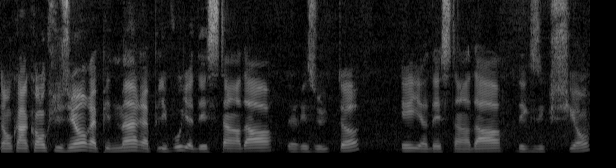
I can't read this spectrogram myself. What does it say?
Donc en conclusion, rapidement, rappelez-vous, il y a des standards de résultats et il y a des standards d'exécution.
